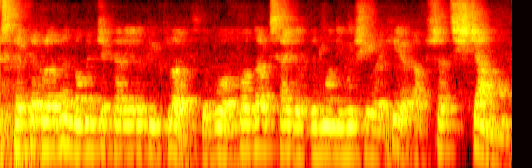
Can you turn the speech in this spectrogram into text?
spektakularnym momencie kariery Pink Floyd. To było po Dark Side of the Moon i Wish You Were Here, a przed ścianą.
